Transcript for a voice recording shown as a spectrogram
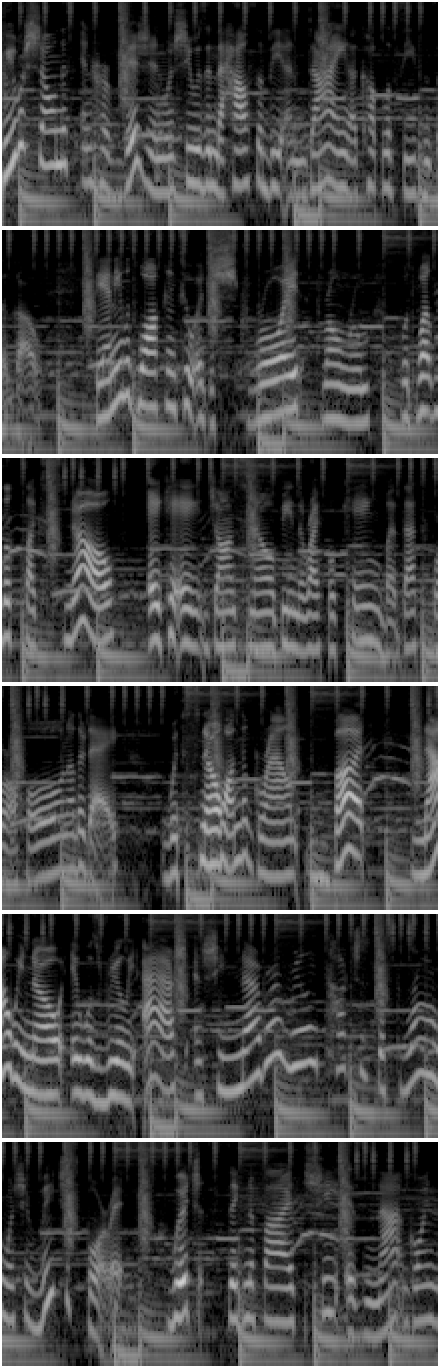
We were shown this in her vision when she was in the House of the Undying a couple of seasons ago. Dany was walking to a destroyed throne room with what looked like snow, aka Jon Snow being the rightful king, but that's for a whole nother day, with snow on the ground, but now we know it was really Ash and she never really touches the throne when she reaches for it, which signifies she is not going to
